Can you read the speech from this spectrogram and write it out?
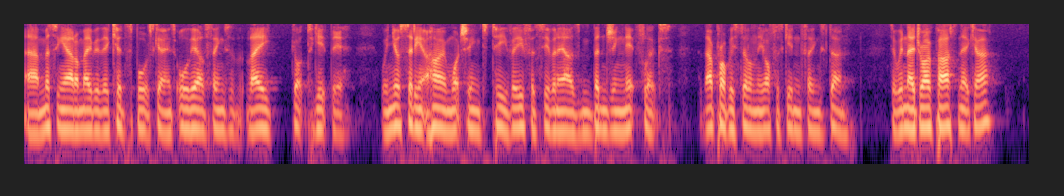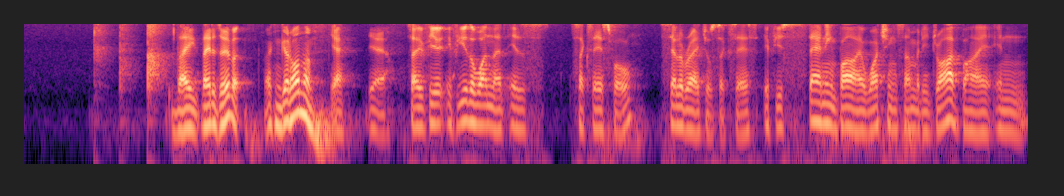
uh, missing out on maybe their kids' sports games, all the other things that they got to get there. When you're sitting at home watching TV for seven hours and binging Netflix, they're probably still in the office getting things done. So when they drive past in that car, they they deserve it. I can get on them. Yeah. Yeah. So if you if you're the one that is successful, celebrate your success. If you're standing by watching somebody drive by in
